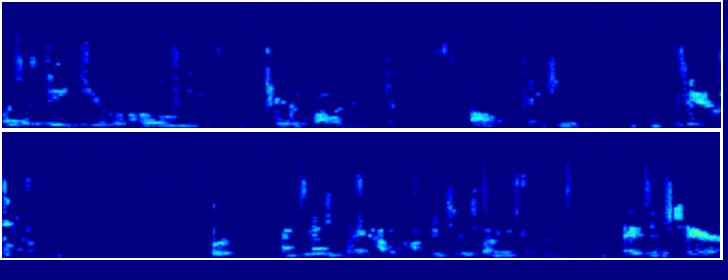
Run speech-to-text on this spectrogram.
What does DQO mean? Air quality. Oh, thank I think I might have a copy too, so I'm I can share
